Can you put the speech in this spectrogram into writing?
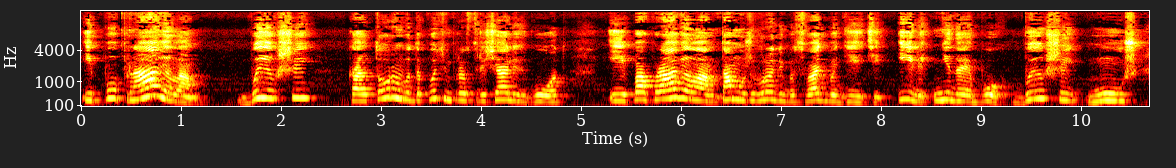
И по правилам бывший, которым вы, допустим, встречались год, и по правилам там уже вроде бы свадьба дети, или, не дай бог, бывший муж –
